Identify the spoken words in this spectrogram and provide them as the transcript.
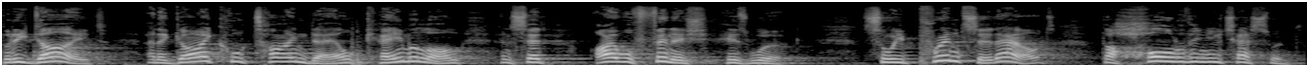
But he died, and a guy called Tyndale came along and said, I will finish his work. So he printed out the whole of the New Testament.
